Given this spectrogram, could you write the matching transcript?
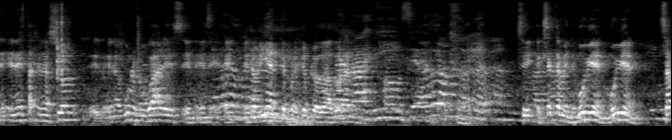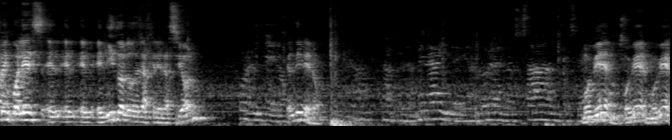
en esta generación, en, en, algunos lugares, en, en, Oriente, por ejemplo, adoran... Sí, exactamente, muy bien, muy bien. ¿Saben cuál es el, el, el ídolo de la generación? El dinero. Muy bien, muy bien, muy bien.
